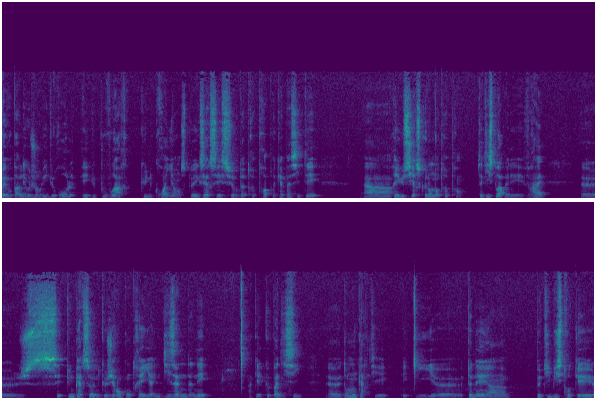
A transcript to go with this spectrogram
vais vous parler aujourd'hui du rôle et du pouvoir qu'une croyance peut exercer sur notre propre capacité à réussir ce que l'on entreprend. Cette histoire, elle est vraie. Euh, c'est une personne que j'ai rencontrée il y a une dizaine d'années, à quelques pas d'ici, euh, dans mon quartier, et qui euh, tenait un petit bistroquet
